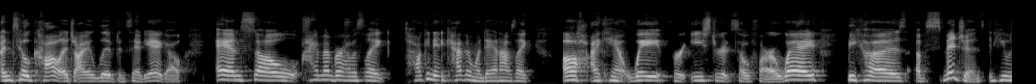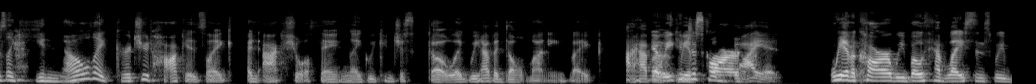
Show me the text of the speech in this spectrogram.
until college, I lived in San Diego. And so I remember I was like talking to Kevin one day and I was like, oh, I can't wait for Easter. It's so far away because of smidgens. And he was like, you know, like Gertrude Hawk is like an actual thing. Like we can just go, like we have adult money. Like I have yeah, a, we can we just go buy it. We have a car. We both have license. We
